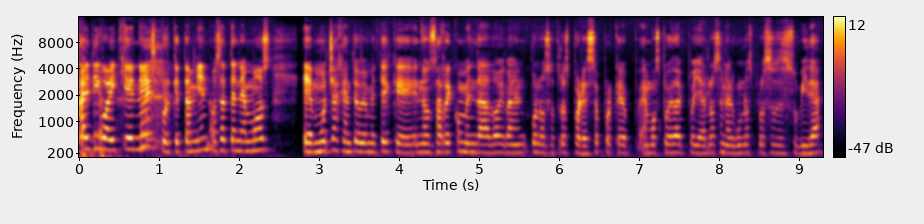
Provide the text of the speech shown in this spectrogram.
hay, digo, hay quienes, porque también, o sea, tenemos eh, mucha gente obviamente que nos ha recomendado y van con nosotros por eso, porque hemos podido apoyarlos en algunos procesos de su vida.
